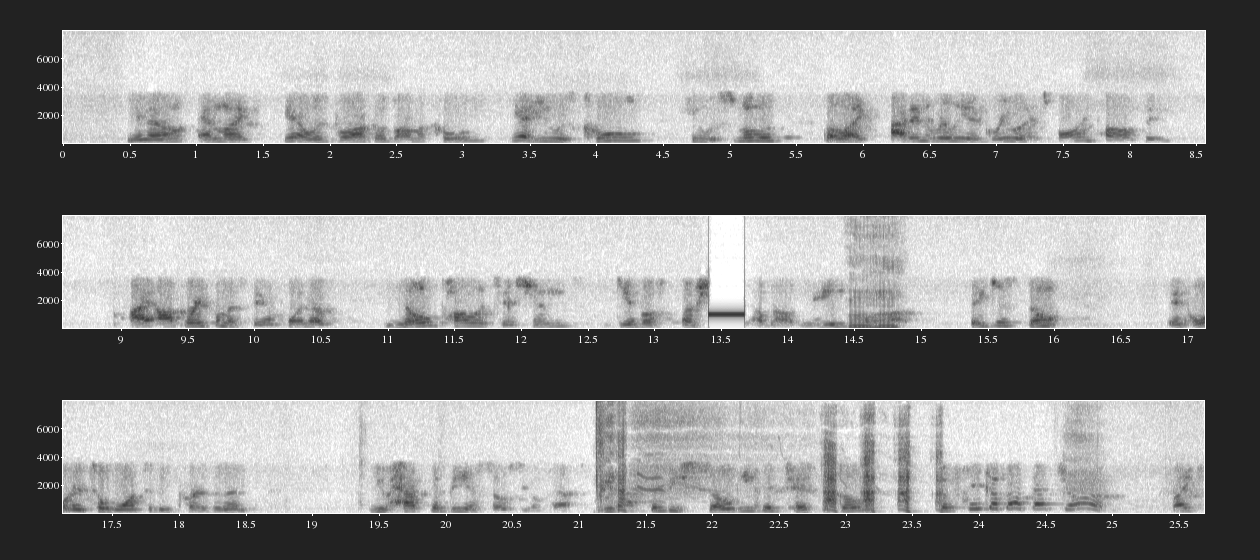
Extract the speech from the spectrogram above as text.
You know, and like, yeah, was Barack Obama cool? Yeah, he was cool. He was smooth. But like, I didn't really agree with his foreign policy. I operate from a standpoint of no politicians give a, a about me mm-hmm. or us. They just don't. In order to want to be president, you have to be a sociopath. You have to be so egotistical. but think about that job. Like,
